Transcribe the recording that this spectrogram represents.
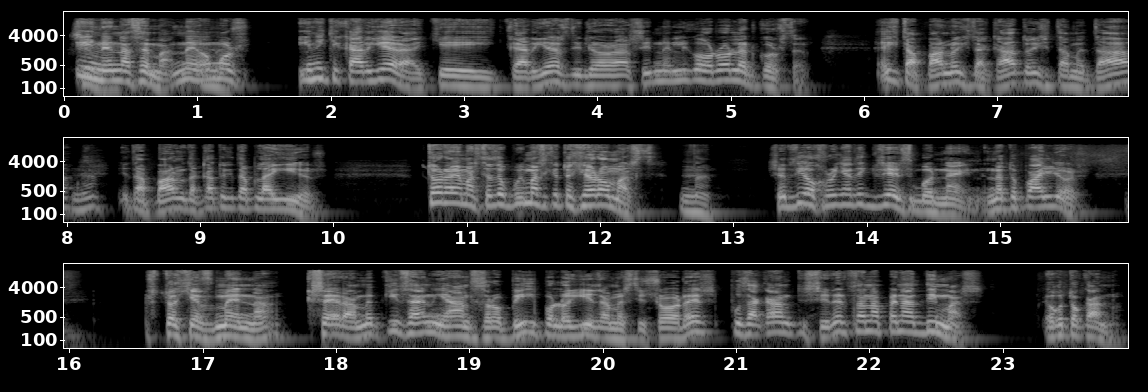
Σίγουρα. Είναι ένα θέμα. Ναι, όμως είναι και καριέρα. Και η καριέρα στην τηλεόραση είναι λίγο roller coaster. Έχει τα πάνω, έχει τα κάτω, έχει τα μετά, Ναι. έχει τα πάνω, τα κάτω, έχει τα πλαγίως. Τώρα είμαστε εδώ που είμαστε και το χαιρόμαστε. ναι. Σε δύο χρόνια δεν ξέρεις τι μπορεί να είναι. Να το πω αλλιώς. Στοχευμένα ξέραμε ποιοι θα είναι οι άνθρωποι, υπολογίζαμε στις ώρες που θα κάνουν τις σειρές που θα είναι απέναντί μας. Εγώ το κάνω.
